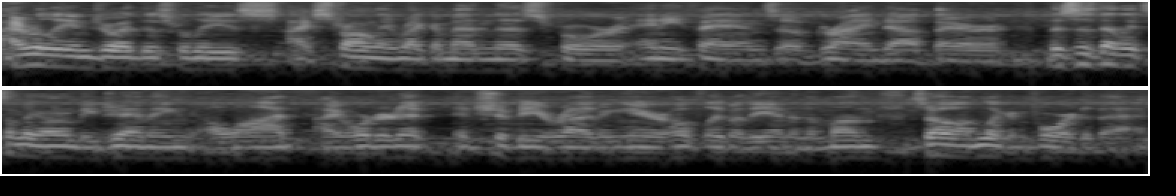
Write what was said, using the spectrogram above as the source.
I really enjoyed this release. I strongly recommend this for any fans of grind out there. This is definitely something I'm going to be jamming a lot. I ordered it. It should be arriving here hopefully by the end of the month. So I'm looking forward to that.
